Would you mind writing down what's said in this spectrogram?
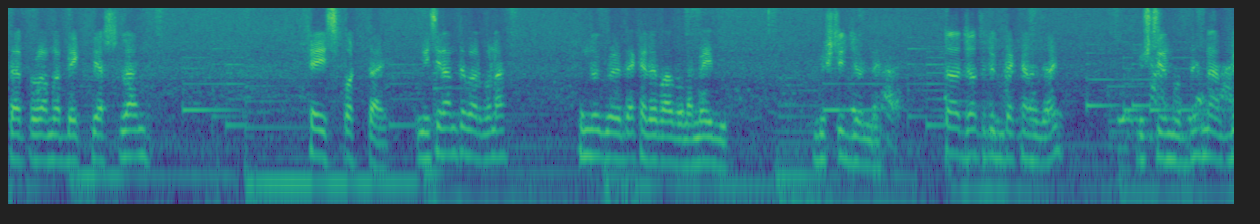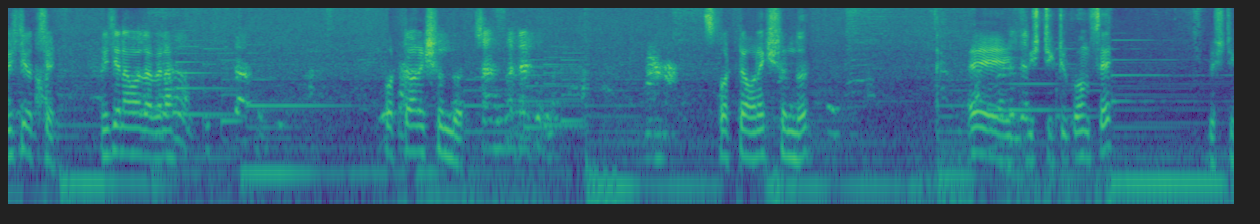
তারপর আমরা দেখতে আসলাম সেই স্পটটায়। নিচে নামতে পারব না। সুন্দর করে দেখাতে পারব না মেবি বৃষ্টির জন্য। তা যতটুকু দেখানো যায়, বৃষ্টির মধ্যে। না, বৃষ্টি হচ্ছে। নিচে নামা যাবে না। স্পটটা অনেক সুন্দর। স্পটটা অনেক সুন্দর। এই বৃষ্টি একটু কমছে। বৃষ্টি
